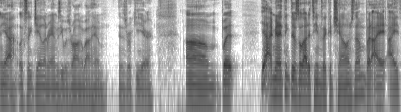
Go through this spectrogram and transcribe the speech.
Yeah, it looks like Jalen Ramsey was wrong about him his rookie year. Um, but yeah, I mean, I think there's a lot of teams that could challenge them, but I, I, th-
